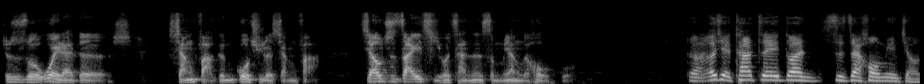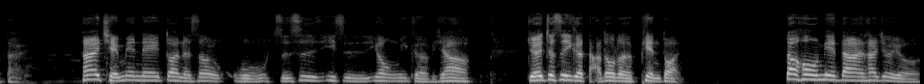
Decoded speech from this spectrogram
就是说未来的想法跟过去的想法交织在一起会产生什么样的后果？对啊，而且他这一段是在后面交代，他在前面那一段的时候，我只是一直用一个比较觉得就是一个打斗的片段，到后面当然他就有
